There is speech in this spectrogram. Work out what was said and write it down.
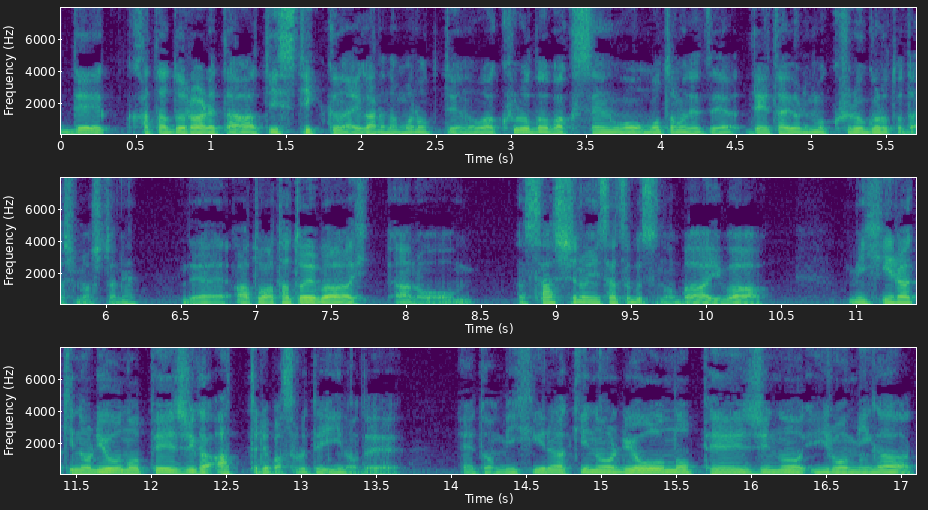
でかたどられたアーティスティックな絵柄のものっていうのは黒の枠線を元のデータよりも黒々と出しましたね。で、あとは例えば、あの、冊子の印刷物の場合は、見開きの両のページが合ってればそれでいいので、えっ、と、見開きの両のページの色味が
